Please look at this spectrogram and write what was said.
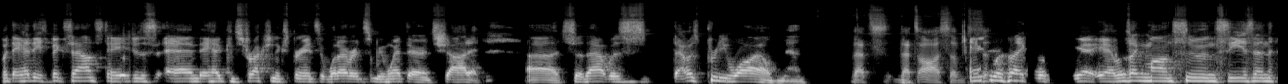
But they had these big sound stages and they had construction experience and whatever, and so we went there and shot it. Uh, so that was that was pretty wild, man. That's that's awesome. And it was like yeah, yeah, it was like monsoon season,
